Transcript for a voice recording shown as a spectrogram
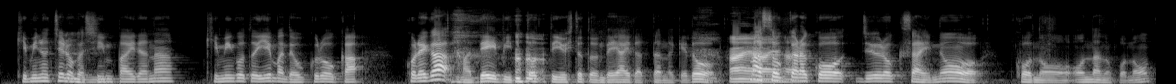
「君のチェロが心配だな、君ごと家まで送ろうか」これが、まあ、デイビッドっていう人との出会いだったんだけどはいまあそこからこう16歳のこの女の子の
